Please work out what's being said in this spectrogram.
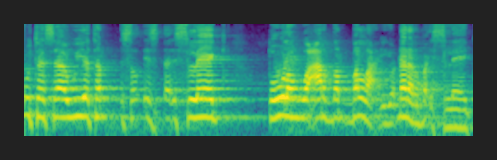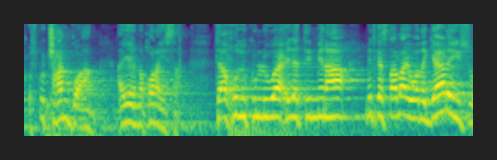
mutasaawiyatan isleeg tuulan wa cardan ballac iyo dherarba isleeg isku jaan go-an ayay noqonaysaa تأخذ كل واحدة منها mid kastaba ay wada gaarayso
